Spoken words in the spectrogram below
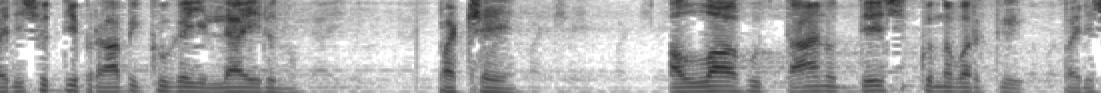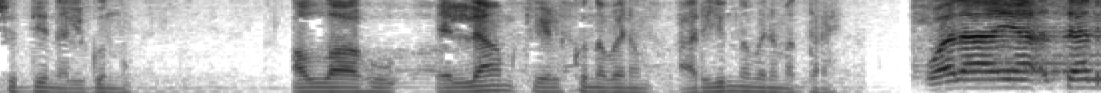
പരിശുദ്ധി പ്രാപിക്കുകയില്ലായിരുന്നു. പക്ഷേ അള്ളാഹു താൻ ഉദ്ദേശിക്കുന്നവർക്ക് പരിശുദ്ധി നൽകുന്നു. അള്ളാഹു എല്ലാം കേൾക്കുന്നവനും അറിയുന്നവനുമത്രേ. ولا يأتل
